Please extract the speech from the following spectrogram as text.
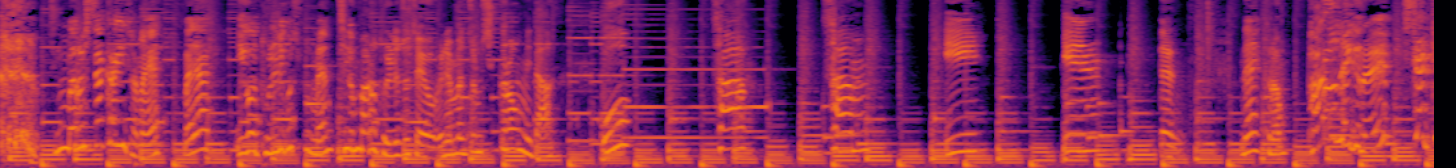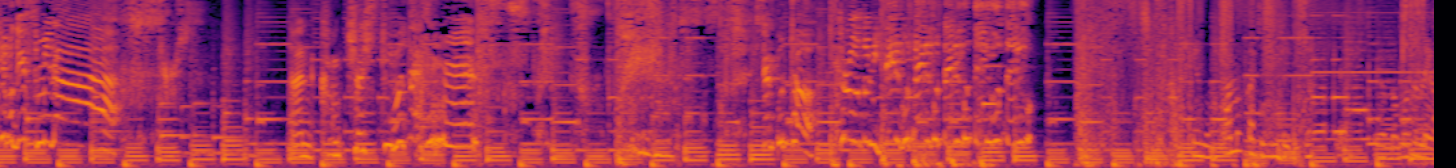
지금 바로 시작하기 전에 만약 이거 돌리고 싶으면 지금 바로 돌려주세요. 왜냐면 좀 시끄러웁니다. 5, 난 강철시티보다는 시작부터 트로우돈이 때리고 때리고 때리고 때리고 때리고 이거 까마까지 흔들리죠? 네, 넘어졌네요.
